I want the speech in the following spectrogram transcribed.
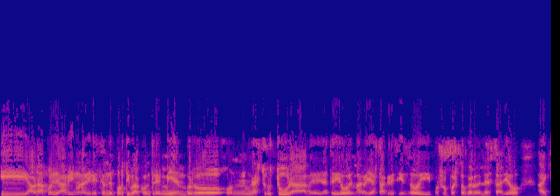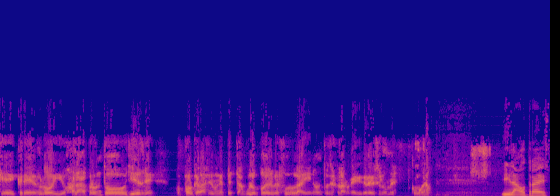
Y ahora pues ya viene una dirección deportiva con tres miembros, con una estructura, eh, ya te digo, el Marbella está creciendo y por supuesto que lo del estadio hay que creerlo y ojalá pronto llegue, porque va a ser un espectáculo poder ver fútbol ahí, ¿no? Entonces claro que hay que creérselo, hombre, como que no. Y la otra es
